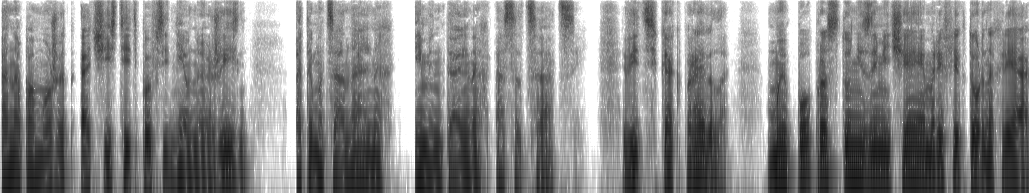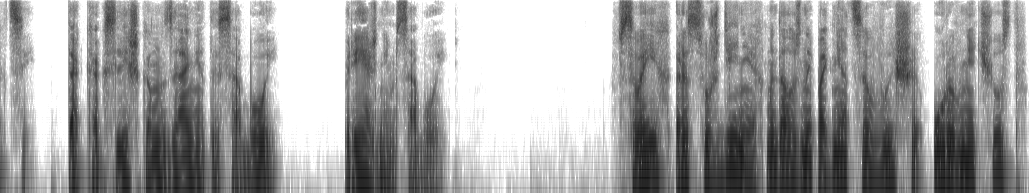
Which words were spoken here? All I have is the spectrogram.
Она поможет очистить повседневную жизнь от эмоциональных и ментальных ассоциаций. Ведь, как правило, мы попросту не замечаем рефлекторных реакций, так как слишком заняты собой, прежним собой. В своих рассуждениях мы должны подняться выше уровня чувств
